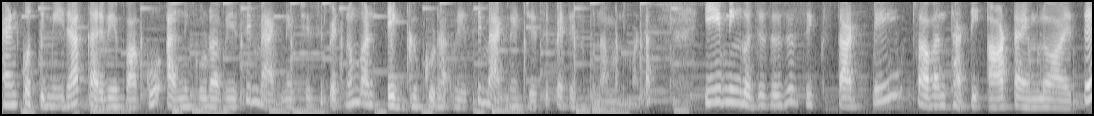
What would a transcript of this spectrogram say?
అండ్ కొత్తిమీర కరివేపాకు అన్నీ కూడా వేసి మ్యాగ్నేట్ చేసి పెట్టినాం. వన్ ఎగ్ కూడా వేసి మ్యాగ్నేట్ చేసి పెట్టేసుకున్నాం అనమాట ఈవినింగ్ వచ్చేసేసి సిక్స్ థర్టీ సెవెన్ థర్టీ ఆ టైంలో అయితే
